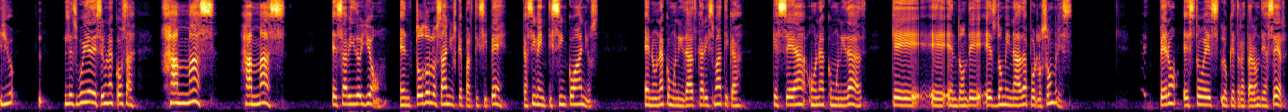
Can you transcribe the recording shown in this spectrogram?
yo les voy a decir una cosa, jamás, jamás he sabido yo, en todos los años que participé, casi 25 años, en una comunidad carismática, que sea una comunidad que eh, en donde es dominada por los hombres. Pero esto es lo que trataron de hacer.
